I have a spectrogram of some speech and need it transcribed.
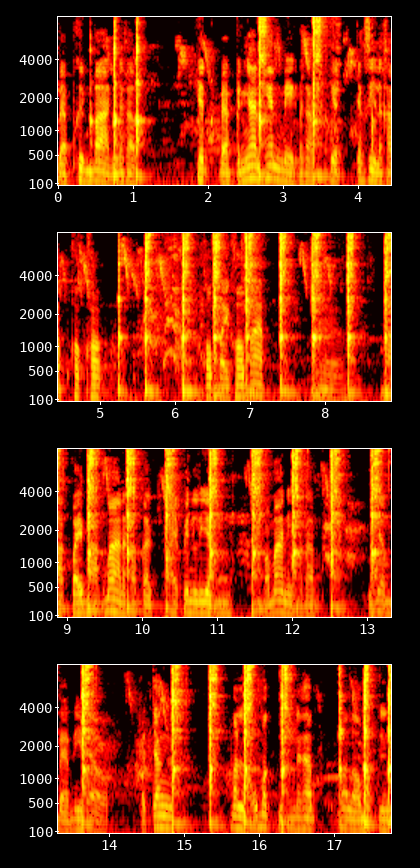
แบบพื้นบ้านนะครับเฮ็ดแบบเป็นงานแฮนด์เมดนะครับเฮ็ดจังสี่แหละครับคอกคอกคอไปคอมาบากไปบากมานะครับก็กลายเป็นเหลี่ยมประมาณนี้นะครับเหลี่ยมแบบนี้แล้วก็จังมาเหลามากึงนะครับมาเหลามากึง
